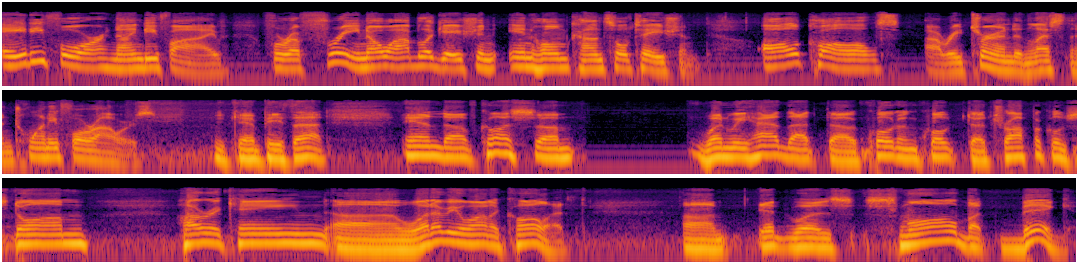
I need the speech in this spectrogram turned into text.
8495 for a free, no obligation in home consultation. All calls are returned in less than 24 hours. You can't beat that. And uh, of course, um, when we had that uh, quote unquote uh, tropical storm, hurricane, uh, whatever you want to call it, um, it was small but big.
